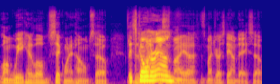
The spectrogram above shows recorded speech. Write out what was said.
long week. Had a little sick one at home, so this It's going my, around. This is my uh, this is my dress down day. So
